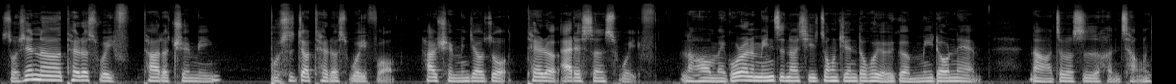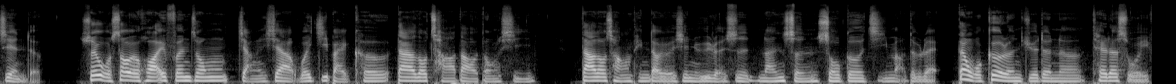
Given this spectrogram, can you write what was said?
首先呢，Taylor Swift 他的全名不是叫 Taylor Swift 哦。它的全名叫做 Taylor Edison Swift，然后美国人的名字呢，其实中间都会有一个 middle name，那这个是很常见的，所以我稍微花一分钟讲一下维基百科大家都查到的东西。大家都常常听到有一些女艺人是男神收割机嘛，对不对？但我个人觉得呢，Taylor Swift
